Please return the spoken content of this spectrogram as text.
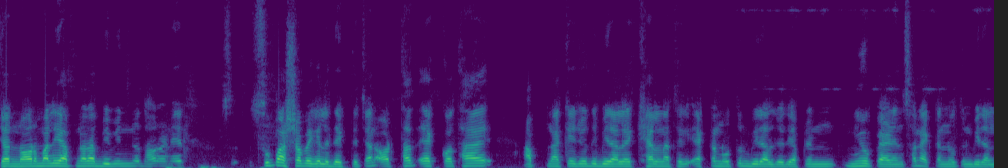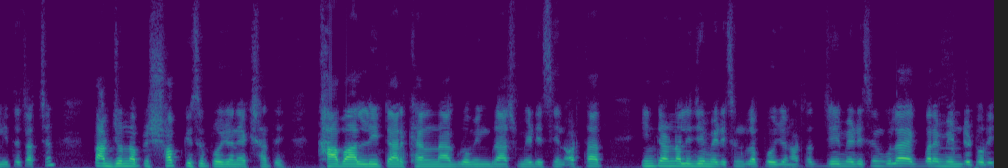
যা নর্মালি আপনারা বিভিন্ন ধরনের সুপার শপে গেলে দেখতে চান। অর্থাৎ এক কথায় আপনাকে যদি বিড়ালের খেলনা থেকে, একটা নতুন বিড়াল যদি আপনি নিউ প্যারেন্টস হন, একটা নতুন বিড়াল নিতে চাচ্ছেন, তার জন্য আপনি সবকিছু প্রয়োজন একসাথে। খাবার লিটার খেলনা গ্রোমিং ব্রাশ মেডিসিন অর্থাৎ ইন্টারনালি যে মেডিসিনগুলো প্রয়োজন, অর্থাৎ যে মেডিসিনগুলো একবারে ম্যান্ডেটরি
